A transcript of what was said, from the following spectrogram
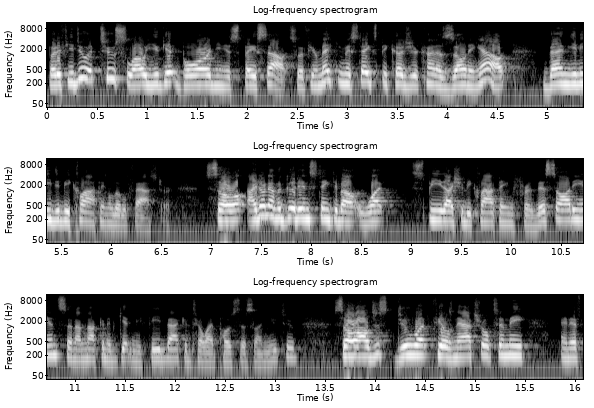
But if you do it too slow, you get bored and you space out. So if you're making mistakes because you're kind of zoning out, then you need to be clapping a little faster. So I don't have a good instinct about what speed I should be clapping for this audience, and I'm not going to get any feedback until I post this on YouTube. So I'll just do what feels natural to me, and if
